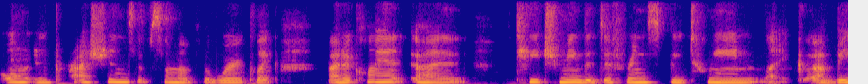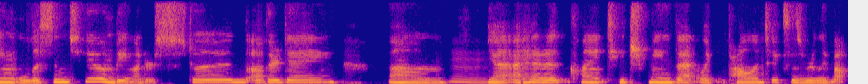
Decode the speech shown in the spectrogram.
own impressions of some of the work, like I had a client uh, teach me the difference between like uh, being listened to and being understood the other day. Um, hmm. Yeah, I had a client teach me that like politics is really about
